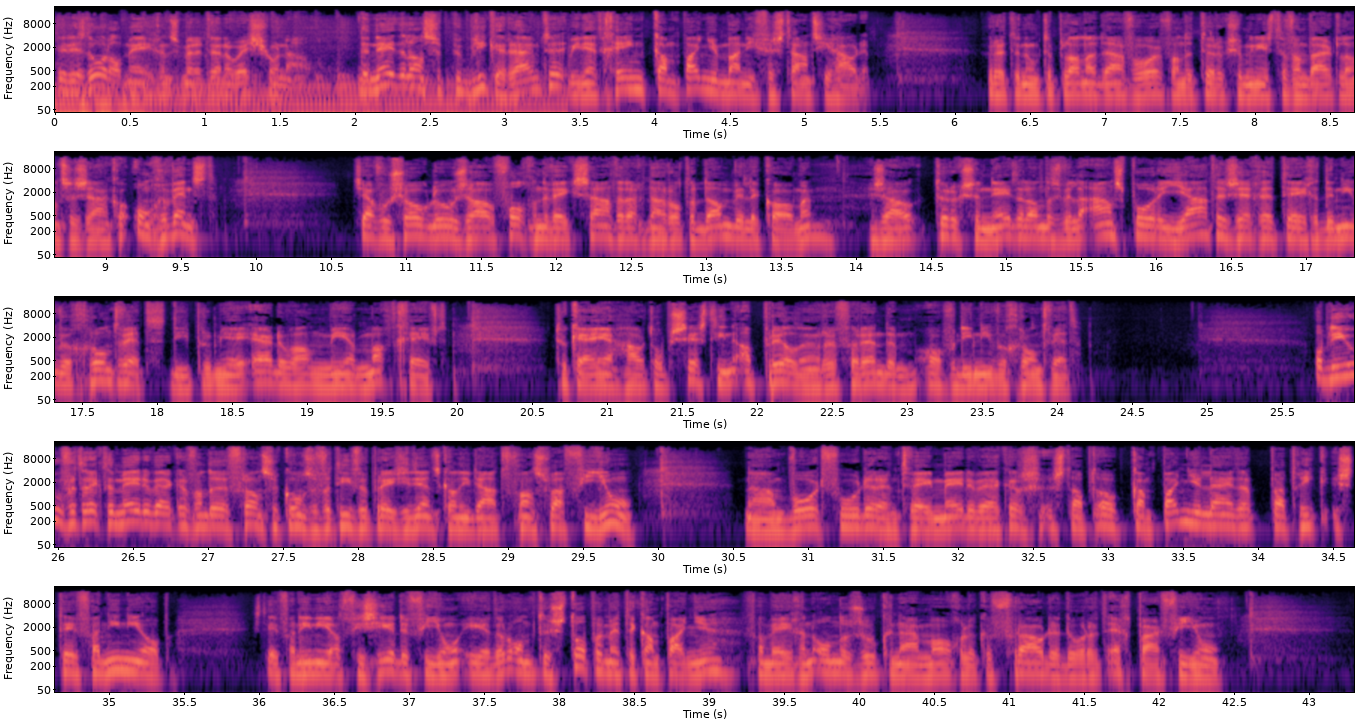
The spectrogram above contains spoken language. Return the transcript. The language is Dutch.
Dit is Doral Megens met het NOS-journaal. De Nederlandse publieke ruimte wie net geen campagnemanifestatie houden. Rutte noemt de plannen daarvoor van de Turkse minister van Buitenlandse Zaken ongewenst. Cavusoglu zou volgende week zaterdag naar Rotterdam willen komen. Zou Turkse Nederlanders willen aansporen ja te zeggen tegen de nieuwe grondwet... die premier Erdogan meer macht geeft. Turkije houdt op 16 april een referendum over die nieuwe grondwet. Opnieuw vertrekt de medewerker van de Franse conservatieve presidentskandidaat François Fillon. Na een woordvoerder en twee medewerkers stapt ook campagneleider Patrick Stefanini op. Stefanini adviseerde Fillon eerder om te stoppen met de campagne... vanwege een onderzoek naar mogelijke fraude door het echtpaar Fillon.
